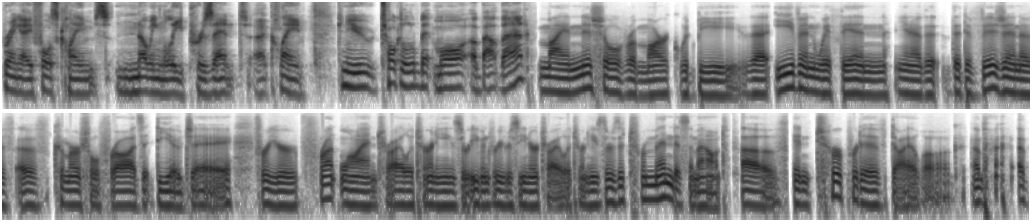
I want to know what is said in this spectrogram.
bring a false claims knowingly present uh, claim? Can you talk a little bit more about that? My initial remark would be that even within, you know, the, the division of, of commercial frauds at DOJ, for your frontline trial attorneys or even for your senior trial attorneys, there's a tremendous amount of interpretive dialogue about,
